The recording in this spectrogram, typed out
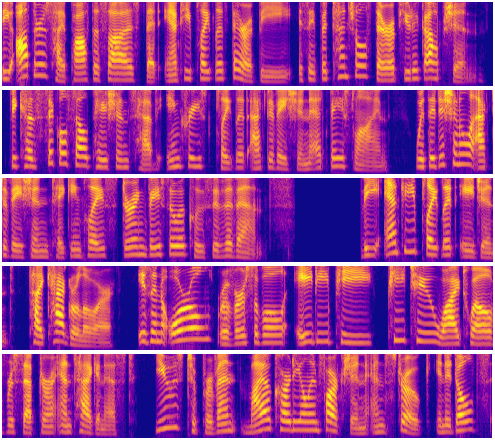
the authors hypothesized that antiplatelet therapy is a potential therapeutic option because sickle cell patients have increased platelet activation at baseline, with additional activation taking place during vaso-occlusive events. The antiplatelet agent ticagrelor is an oral reversible ADP P2Y12 receptor antagonist used to prevent myocardial infarction and stroke in adults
